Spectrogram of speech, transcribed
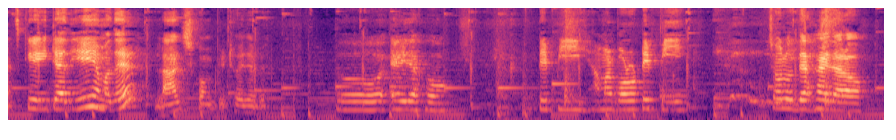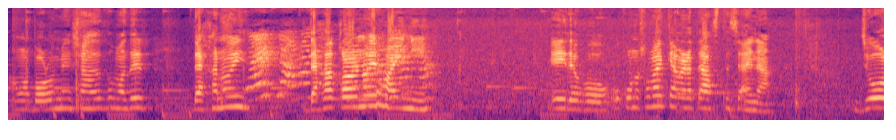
আজকে এইটা দিয়েই আমাদের লাঞ্চ কমপ্লিট হয়ে যাবে। তো এই দেখো, টেপি, আমার বড় টেপি। চলো দেখাই, দাঁড়াও। আমার বড় মেয়ের সঙ্গে তোমাদের দেখানোই, দেখা করানোই হয়নি। এই দেখো, ও কোনো সময় ক্যামেরাতে আসতে চায় না। জোর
